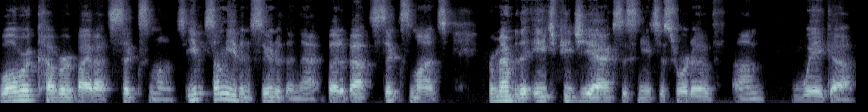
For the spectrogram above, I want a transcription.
will recover by about six months, even, some even sooner than that, but about six months. Remember, the HPG axis needs to sort of um, wake up.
